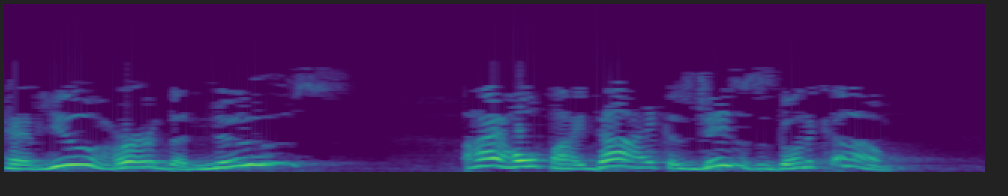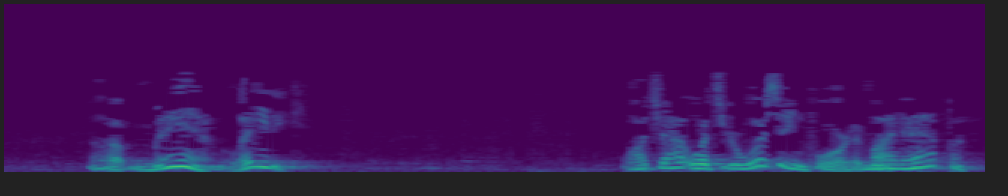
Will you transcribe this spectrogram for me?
Have you heard the news? I hope I die because Jesus is going to come. Uh, man, lady. Watch out what you're wishing for. It might happen.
